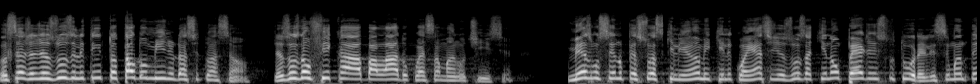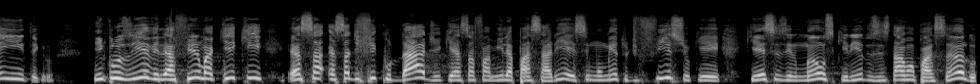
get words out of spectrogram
Ou seja, Jesus ele tem total domínio da situação. Jesus não fica abalado com essa má notícia. Mesmo sendo pessoas que ele ama e que ele conhece, Jesus aqui não perde a estrutura, ele se mantém íntegro. Inclusive, ele afirma aqui que essa, essa dificuldade que essa família passaria, esse momento difícil que, que esses irmãos queridos estavam passando,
